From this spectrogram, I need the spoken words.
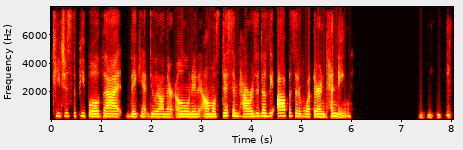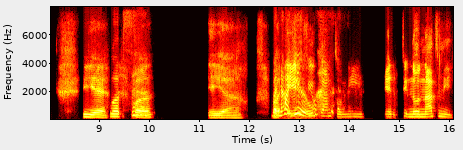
teaches the people that they can't do it on their own, and it almost disempowers. It does the opposite of what they're intending. yeah. Whoops. But yeah. But, but not if you. you come to me, it, no, not me,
